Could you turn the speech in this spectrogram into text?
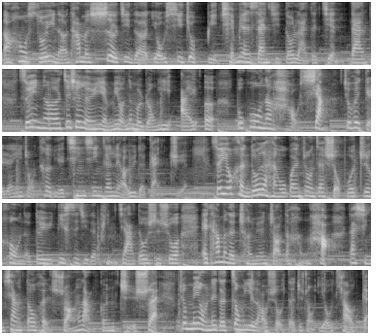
然后所以呢，他们设计的游戏就比前面三季都来的简单。所以呢，这些人员也没有那么容易挨饿。不过呢，好像就会给人一种特别。清新跟疗愈的感觉，所以有很多的韩国观众在首播之后呢，对于第四季的评价都是说，哎，他们的成员找得很好，那形象都很爽朗跟直率，就没有那个综艺老手的这种油条感。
